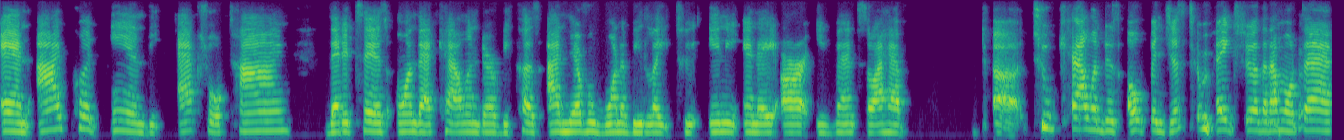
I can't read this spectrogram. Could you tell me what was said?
and I put in the actual time that it says on that calendar because I never want to be late to any NAR event. So I have uh, two calendars open just to make sure that I'm on time.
